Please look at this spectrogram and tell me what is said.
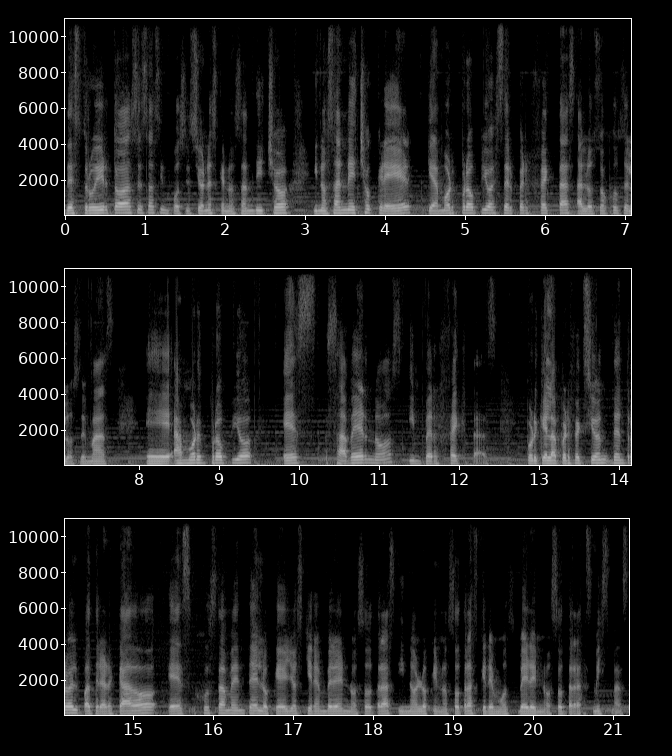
destruir todas esas imposiciones que nos han dicho y nos han hecho creer que amor propio es ser perfectas a los ojos de los demás. Eh, amor propio es sabernos imperfectas, porque la perfección dentro del patriarcado es justamente lo que ellos quieren ver en nosotras y no lo que nosotras queremos ver en nosotras mismas.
